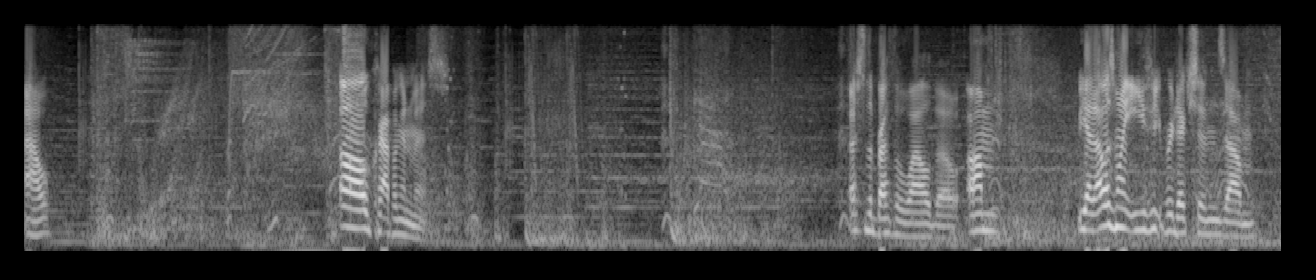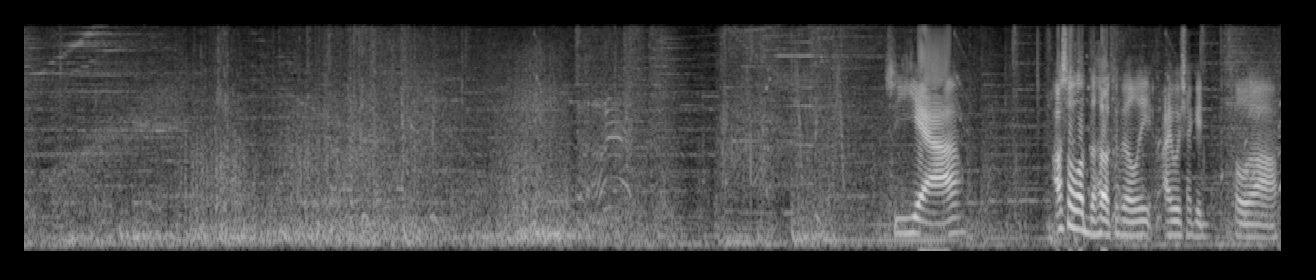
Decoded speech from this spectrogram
Ow. Oh crap, I'm gonna miss. That's the Breath of the Wild though. Um, yeah, that was my E3 predictions. Um, so yeah, I also love the hook ability. I wish I could pull it off.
